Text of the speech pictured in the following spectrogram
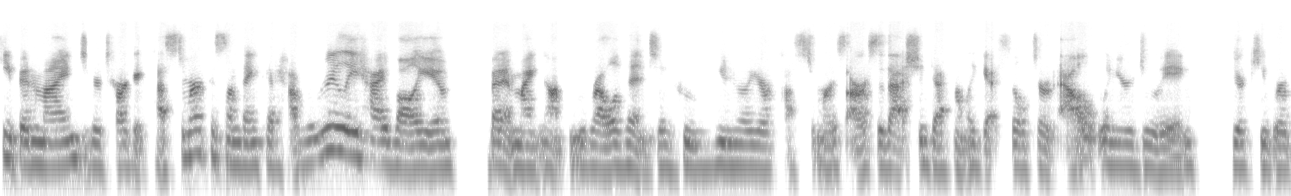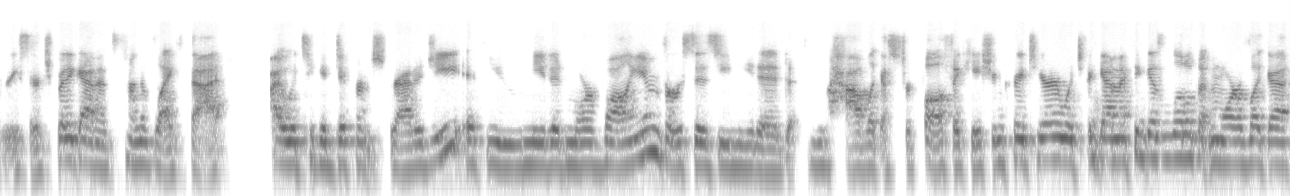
keep in mind your target customer because something could have really high volume but it might not be relevant to who you know your customers are. So that should definitely get filtered out when you're doing your keyword research. But again, it's kind of like that. I would take a different strategy if you needed more volume versus you needed, you have like a strict qualification criteria, which again, I think is a little bit more of like a,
